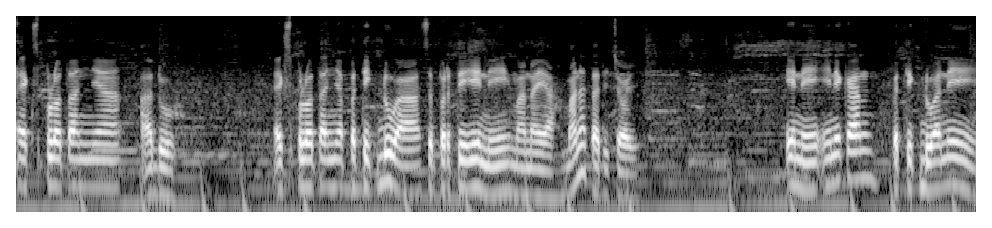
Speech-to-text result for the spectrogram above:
eksploitannya aduh eksploitannya petik dua seperti ini mana ya? Mana tadi coy? Ini ini kan petik dua nih.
